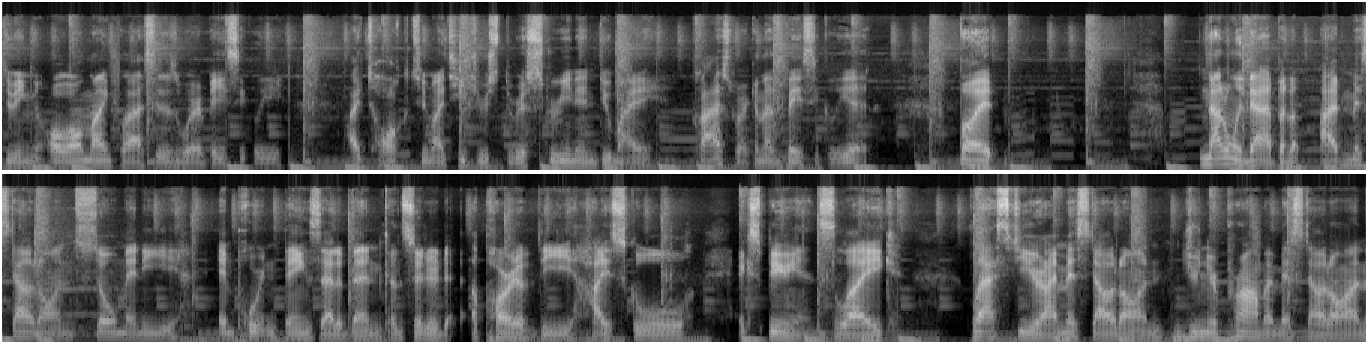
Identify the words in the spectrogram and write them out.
doing all online classes where basically I talk to my teachers through a screen and do my classwork, and that's basically it. But not only that, but I've missed out on so many important things that have been considered a part of the high school experience. Like last year, I missed out on junior prom. I missed out on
